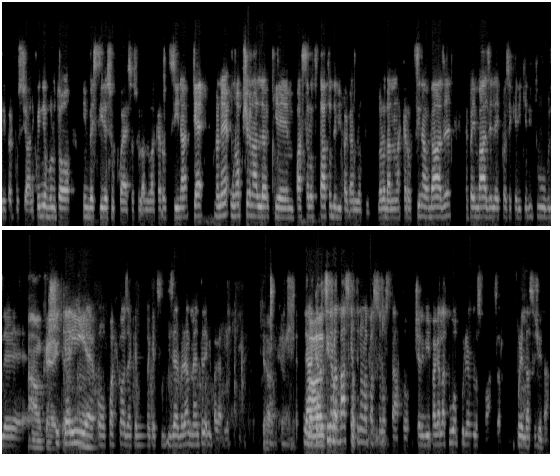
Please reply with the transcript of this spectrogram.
ripercussioni. Quindi ho voluto investire su questo, sulla nuova carrozzina, che non è un optional che passa lo Stato, devi pagarlo tu. Loro danno una carrozzina base e poi in base alle cose che richiedi tu, le ah, okay, sciccherie ah. o qualcosa che, che ti serve realmente, devi pagarlo tu. Chiaro, chiaro. La Ma carrozzina da basket non la passa lo Stato, cioè devi pagarla tu oppure lo sponsor, oppure la società.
